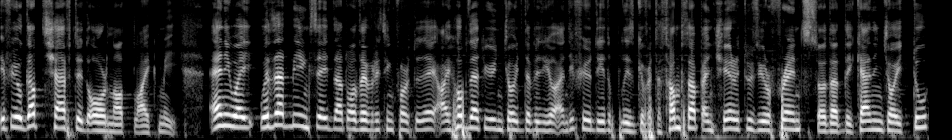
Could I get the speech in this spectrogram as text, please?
if you got shafted or not like me. Anyway, with that being said, that was everything for today. I hope that you enjoyed the video and if you did, please give it a thumbs up and share it with your friends so that they can enjoy it too.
